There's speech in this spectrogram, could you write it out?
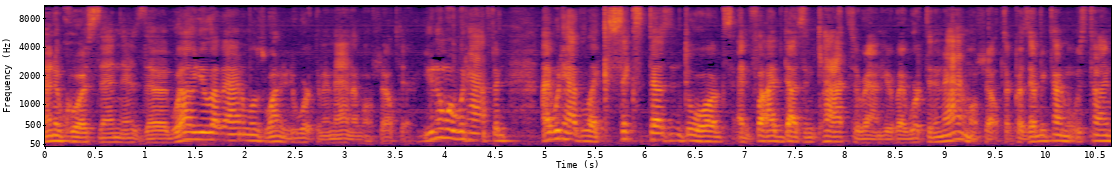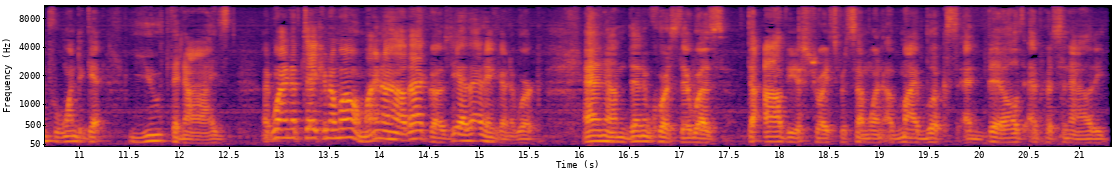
And of course, then there's the, well, you love animals, wanted to work in an animal shelter. You know what would happen? I would have like six dozen dogs and five dozen cats around here if I worked in an animal shelter, because every time it was time for one to get euthanized, I'd wind up taking them home. I know how that goes. Yeah, that ain't going to work. And um, then, of course, there was the obvious choice for someone of my looks and build and personality,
